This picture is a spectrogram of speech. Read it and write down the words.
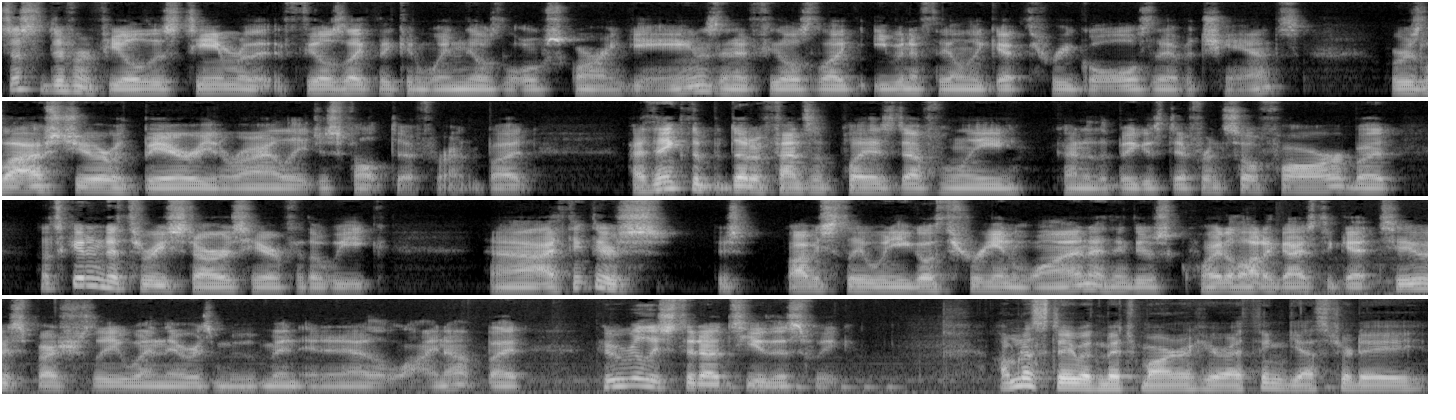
just a different feel of this team, where it feels like they can win those low scoring games, and it feels like even if they only get three goals, they have a chance. Whereas last year with Barrie and Rielly, it just felt different. But I think the, the defensive play is definitely kind of the biggest difference so far. But let's get into three stars here for the week. Uh, I think there's there's obviously when you go three and one, I think there's quite a lot of guys to get to, especially when there was movement in and out of the lineup. But who really stood out to you this week? i'm going to stay with mitch marner here i think yesterday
